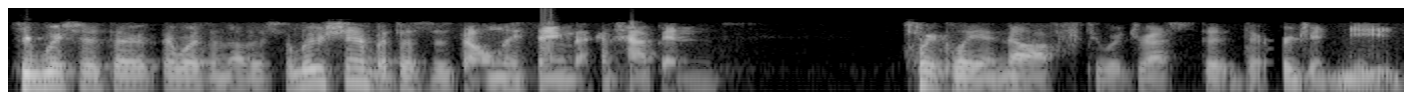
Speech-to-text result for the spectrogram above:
he wishes there, there was another solution, but this is the only thing that can happen quickly enough to address the, the urgent needs.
